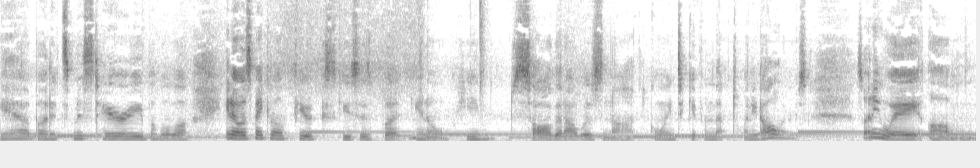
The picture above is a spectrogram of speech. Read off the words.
yeah, but it's Miss Terry, blah, blah, blah. You know, I was making a few excuses, but, you know, he saw that I was not going to give him that $20. So, anyway, um,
